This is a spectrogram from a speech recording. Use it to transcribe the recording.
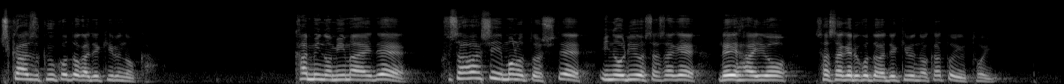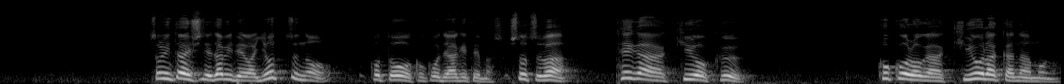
近づくことができるのか。神の御前でふさわしいものとして祈りを捧げ礼拝を捧げることができるのかという問い。それに対してダビデは4つのことをここで挙げています。一つは手が清く心が清らかなもの。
